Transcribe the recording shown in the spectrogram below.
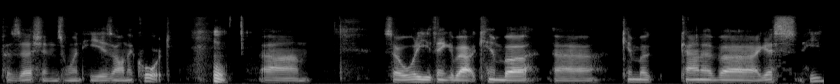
possessions when he is on the court. Hmm. um, so, what do you think about Kemba? Uh, Kemba kind of, uh, I guess he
